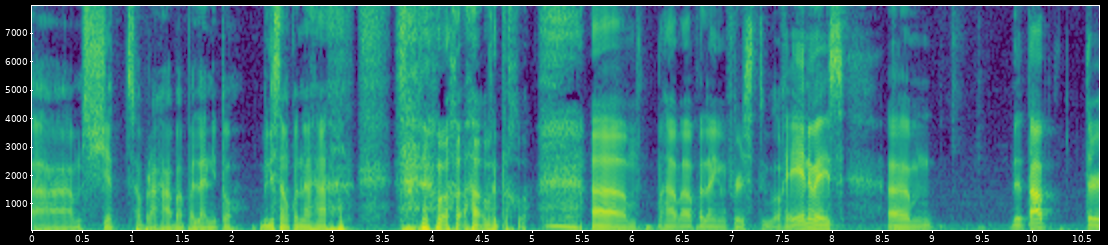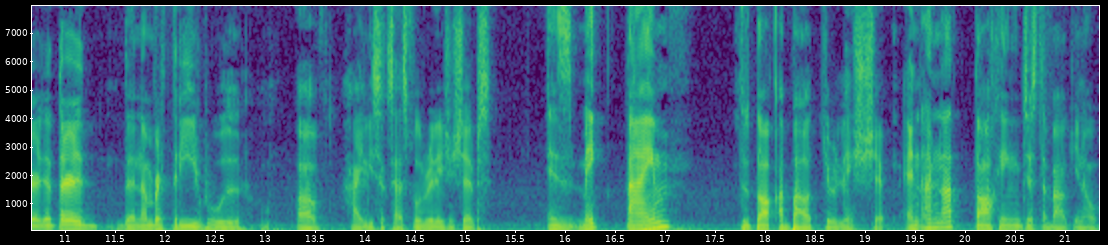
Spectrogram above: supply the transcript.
Um, shit, sobrang haba pala nito. Bilisan ko na ha. Sana makaabot ako. Um, mahaba pa lang yung first two. Okay, anyways, um, the top third, the third, the number three rule of highly successful relationships is make time to talk about your relationship. And I'm not talking just about, you know,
